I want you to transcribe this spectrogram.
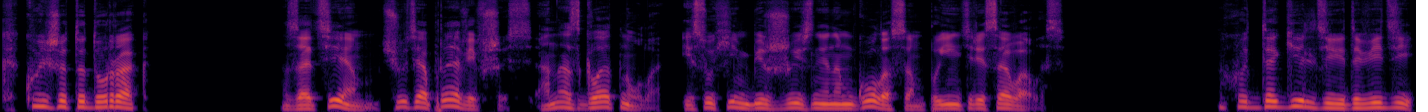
Какой же ты дурак! Затем, чуть оправившись, она сглотнула и сухим безжизненным голосом поинтересовалась. «Хоть до гильдии доведи.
